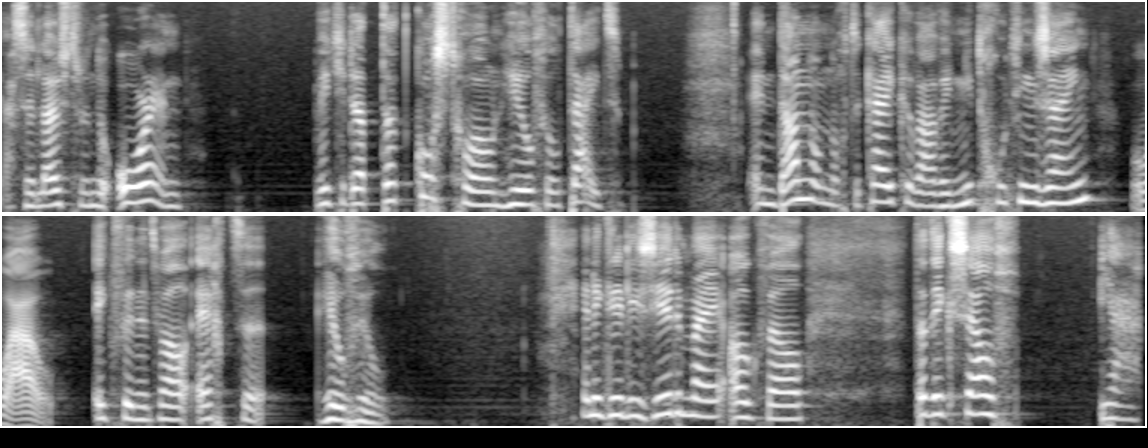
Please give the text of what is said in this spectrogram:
ja, zijn luisterende oor. En weet je, dat, dat kost gewoon heel veel tijd. En dan om nog te kijken waar we niet goed in zijn, wauw, ik vind het wel echt uh, heel veel. En ik realiseerde mij ook wel dat ik zelf, ja,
